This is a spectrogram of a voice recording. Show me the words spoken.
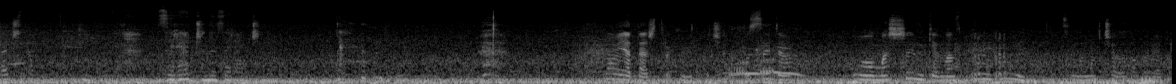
бачите? Заряджений, заряджений. Ну, я теж трохи відпочила. Посидів. О, машинки в нас брим-брим. Це ми навчили говорити.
